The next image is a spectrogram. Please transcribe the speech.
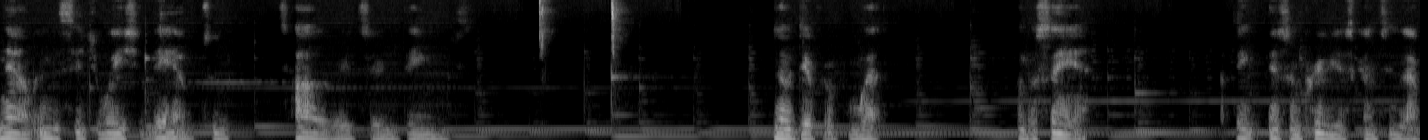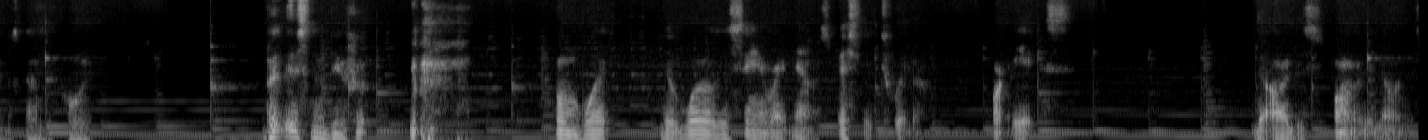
now in the situation they have to tolerate certain things no different from what I was saying. I think in some previous content I was going to record. But it's no different from what the world is saying right now, especially Twitter or X, the artist formerly known as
